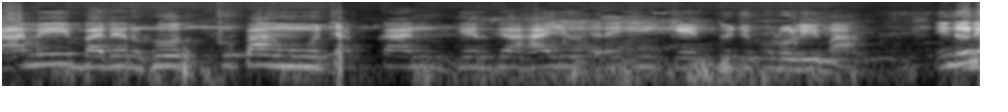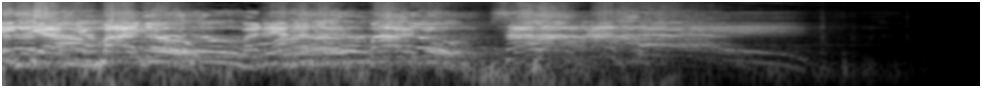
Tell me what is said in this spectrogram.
Kami Badirhut Kupang mengucapkan Dirgahayu RI ke-75. Indonesia maju, maju.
